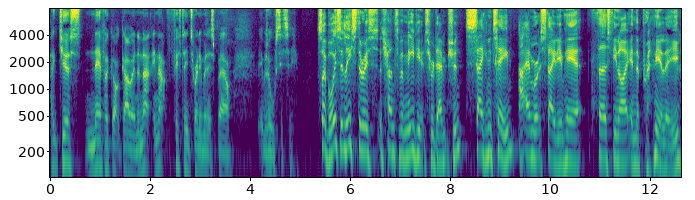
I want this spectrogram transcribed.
They just never got going, and that in that 15, 20 minute spell, it was all City. So, boys, at least there is a chance of immediate redemption. Same team at Emirates Stadium here Thursday night in the Premier League.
